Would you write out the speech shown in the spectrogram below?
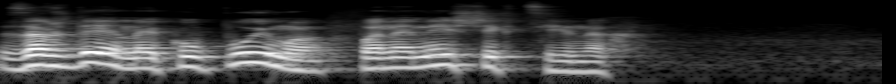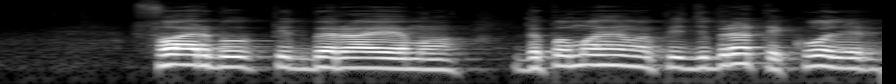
Завжди ми купуємо по найнижчих цінах. Фарбу підбираємо, допомагаємо підібрати колір,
